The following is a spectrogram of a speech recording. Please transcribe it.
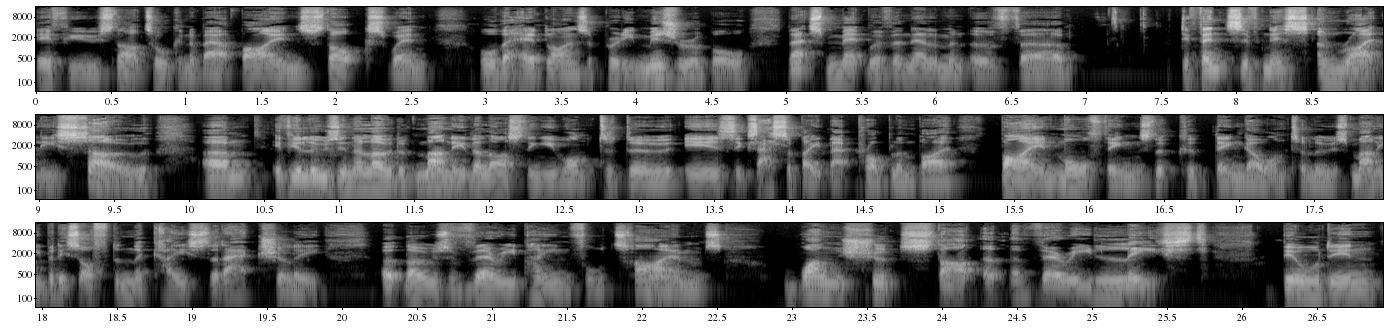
if you start talking about buying stocks when all the headlines are pretty miserable, that's met with an element of uh, defensiveness, and rightly so. Um, if you're losing a load of money, the last thing you want to do is exacerbate that problem by buying more things that could then go on to lose money. But it's often the case that actually, at those very painful times, one should start at the very least building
